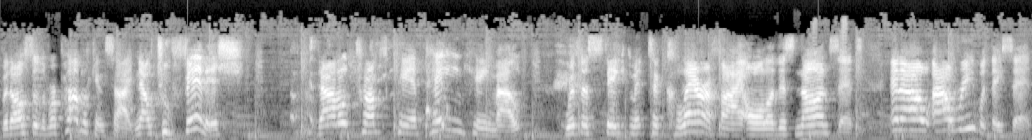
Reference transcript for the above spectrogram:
but also the Republican side. Now, to finish, Donald Trump's campaign came out with a statement to clarify all of this nonsense. And I'll, I'll read what they said.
